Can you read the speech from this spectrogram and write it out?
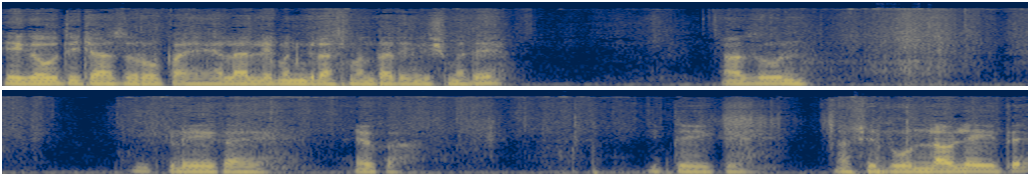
हे गवती चहाचं रोप आहे. ह्याला लेमन ग्रास म्हणतात इंग्लिशमध्ये अजून इकडे एक आहे. हे का इथे एक आहे. असे दोन लावले इथे.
